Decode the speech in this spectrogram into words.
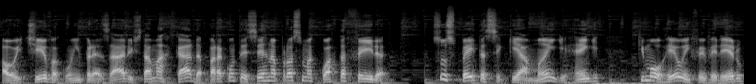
A oitiva com o empresário está marcada para acontecer na próxima quarta-feira. Suspeita-se que a mãe de Heng, que morreu em fevereiro,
